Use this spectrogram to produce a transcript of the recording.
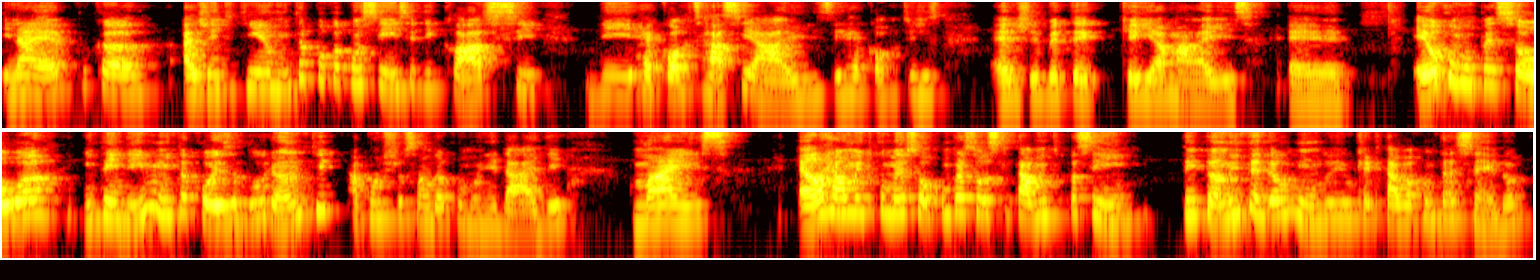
e na época a gente tinha muita pouca consciência de classe, de recortes raciais e recortes LGBTQIA+. É, eu, como pessoa, entendi muita coisa durante a construção da comunidade, mas ela realmente começou com pessoas que estavam, tipo assim, tentando entender o mundo e o que é estava acontecendo.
